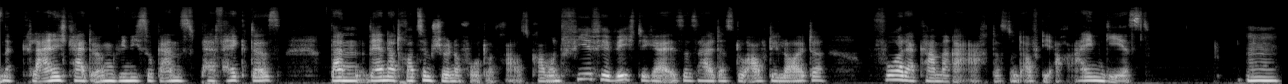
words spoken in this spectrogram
eine Kleinigkeit irgendwie nicht so ganz perfekt ist, dann werden da trotzdem schöne Fotos rauskommen. Und viel, viel wichtiger ist es halt, dass du auf die Leute vor der Kamera achtest und auf die auch eingehst. Mhm.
